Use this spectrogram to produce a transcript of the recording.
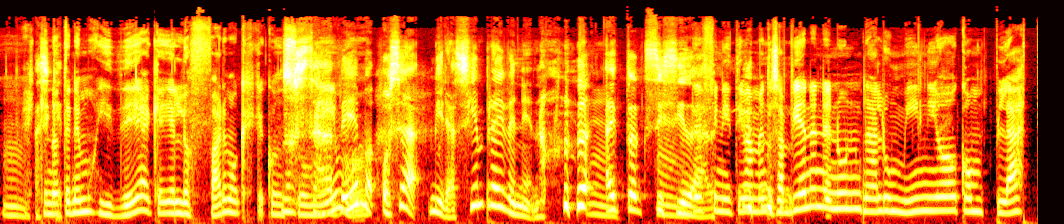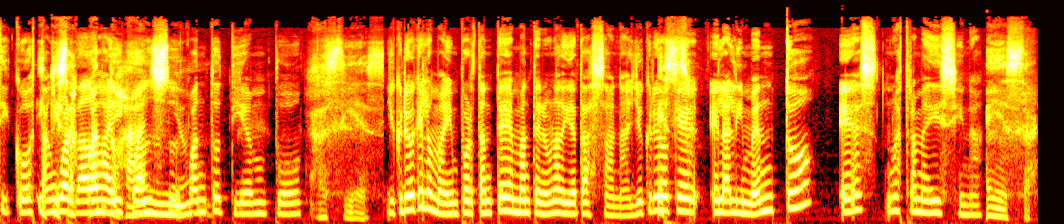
Mm. Es que no tenemos idea que hay en los fármacos que consumimos. No sabemos. O sea, mira, siempre hay veneno, mm. hay toxicidad. Definitivamente. O sea, vienen en un aluminio con plástico, están guardados ahí cuánto, cuánto tiempo. Así es. Yo creo que lo más importante es mantener una dieta sana. Yo creo que el alimento es nuestra medicina. Exacto.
